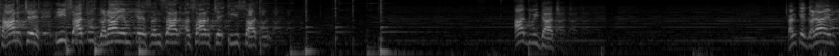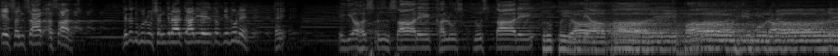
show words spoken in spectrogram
સાર છે, ઈ સાચું. ઘણા એમ કે સંસાર અસાર છે, ઈ સાચું. આ દ્વિધા છે. કારણ કે ઘણા એમ કે સંસાર અસાર છે. જગત ગુરુ શંકરાચાર્ય તો કીધું ને યહ સંસારે ખલુ દુસ્તારે કૃપયા ભારે પાહી મુરારે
